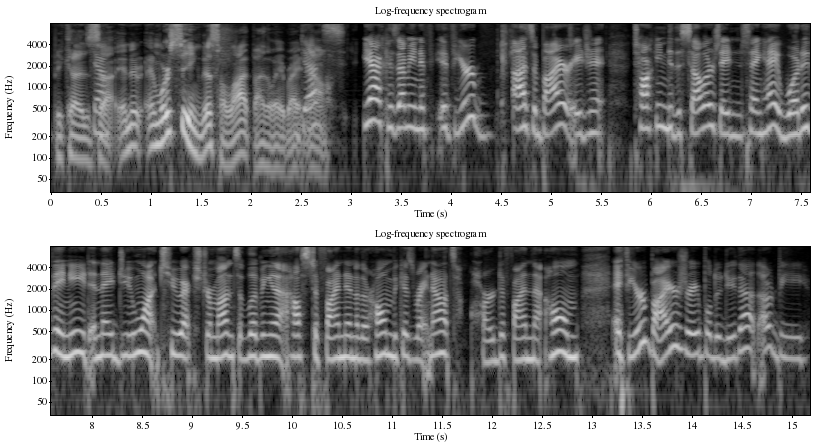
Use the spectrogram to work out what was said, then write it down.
because Mm-hmm. Yeah. uh, and and we're seeing this a lot, by the way, right now. Yes. Yeah, because I mean, if, if you're as a buyer agent talking to the seller's agent saying, hey, what do they need? And they do want two extra months of living in that house to find another home because right now it's hard to find that home. If your buyers are able to do that, that would be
